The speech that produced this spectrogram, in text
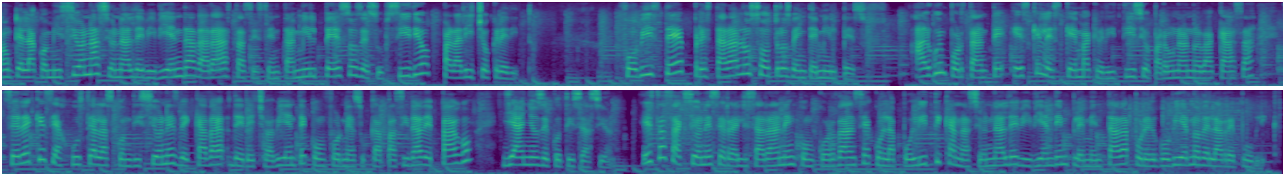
aunque la Comisión Nacional de Vivienda dará hasta 60 mil pesos de subsidio para dicho crédito. Fobiste prestará los otros 20 mil pesos. Algo importante es que el esquema crediticio para una nueva casa será que se ajuste a las condiciones de cada derechohabiente conforme a su capacidad de pago y años de cotización. Estas acciones se realizarán en concordancia con la Política Nacional de Vivienda implementada por el Gobierno de la República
